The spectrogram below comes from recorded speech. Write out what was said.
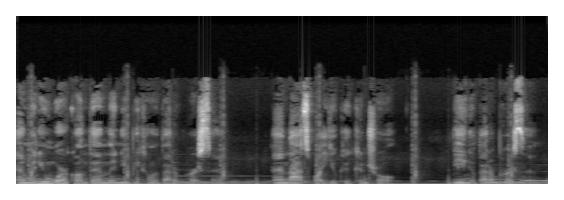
And when you work on them, then you become a better person. And that's what you can control being a better person.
